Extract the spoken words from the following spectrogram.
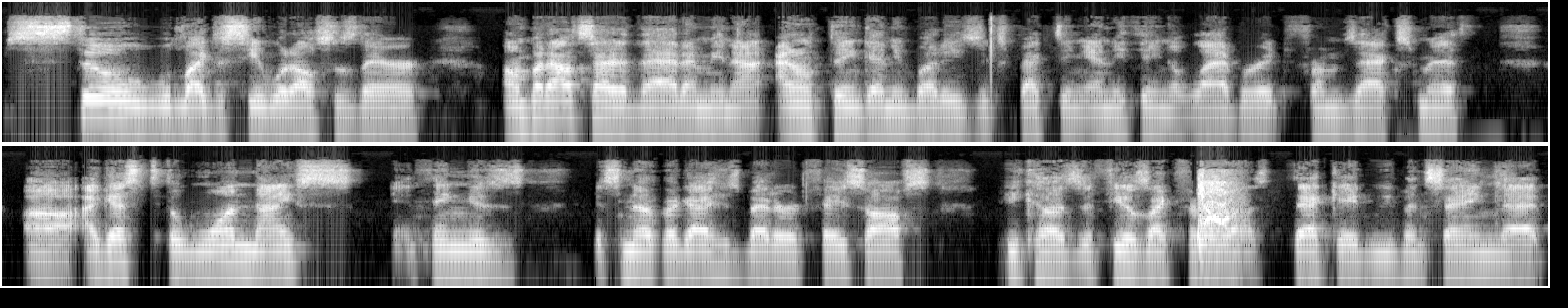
still would like to see what else is there. Um, but outside of that, I mean, I, I don't think anybody's expecting anything elaborate from Zach Smith. Uh, I guess the one nice thing is it's another guy who's better at faceoffs because it feels like for the last decade we've been saying that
